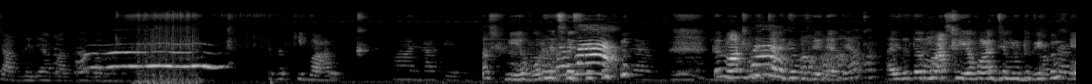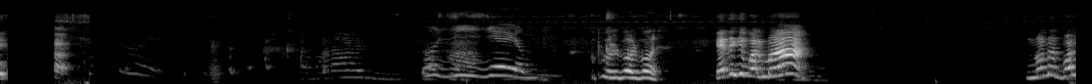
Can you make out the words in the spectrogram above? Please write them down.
চাপ দিয়ে যা তো কি বাল। শুয়ে পড়েছে। তোর মা শুনে চাইতে বসে যাচ্ছে আজকে তোর মা শুয়ে পড়েছে লুটু দিয়ে বল বল বল। এদিকে বল মা। ননদ বল।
